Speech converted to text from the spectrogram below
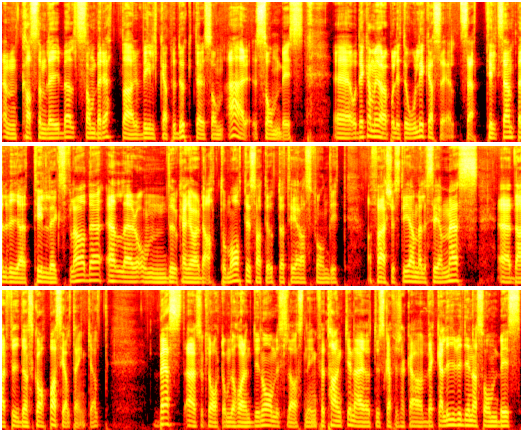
en custom label som berättar vilka produkter som är zombies. Eh, och det kan man göra på lite olika sätt, till exempel via ett tilläggsflöde eller om du kan göra det automatiskt så att det uppdateras från ditt affärssystem eller CMS eh, där feeden skapas helt enkelt. Bäst är såklart om du har en dynamisk lösning, för tanken är ju att du ska försöka väcka liv i dina zombies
